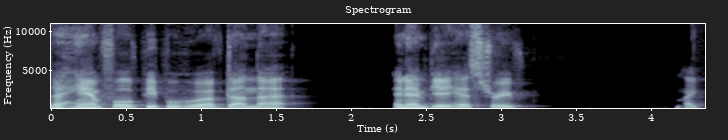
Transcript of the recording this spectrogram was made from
a handful of people who have done that in NBA history. Like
